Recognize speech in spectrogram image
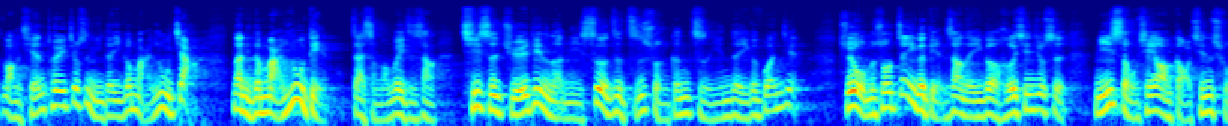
往前推就是你的一个买入价，那你的买入点在什么位置上，其实决定了你设置止损跟止盈的一个关键。所以我们说这个点上的一个核心就是你首先要搞清楚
